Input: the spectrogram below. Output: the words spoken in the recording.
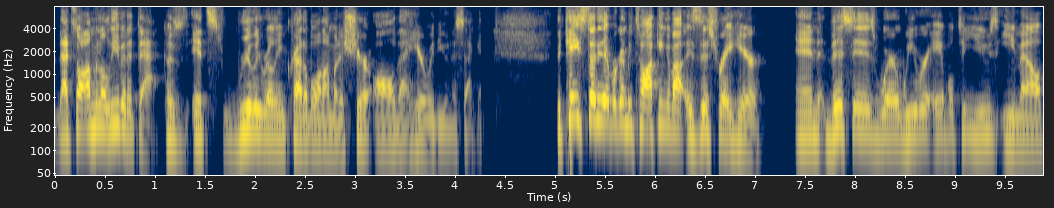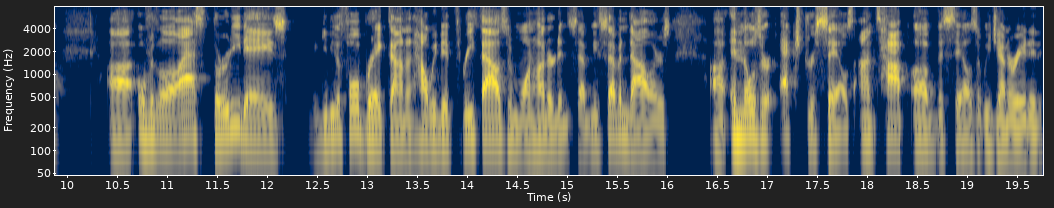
that's all I'm going to leave it at that because it's really, really incredible. And I'm going to share all that here with you in a second. The case study that we're going to be talking about is this right here. And this is where we were able to use email uh, over the last 30 days. We give you the full breakdown on how we did $3,177 uh, and those are extra sales on top of the sales that we generated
